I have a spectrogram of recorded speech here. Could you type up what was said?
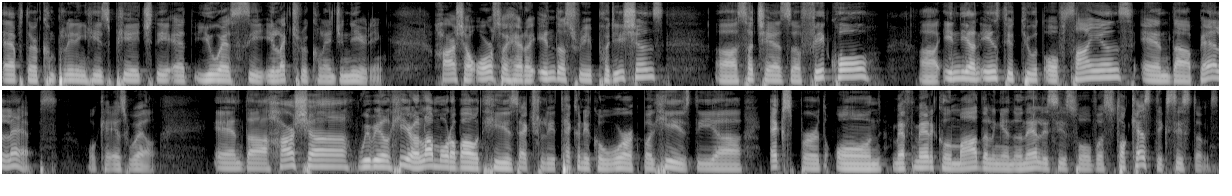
after completing his PhD at USC Electrical Engineering. Harsha also had industry positions uh, such as uh, FICO, uh, Indian Institute of Science, and uh, Bell Labs, okay, as well. And uh, Harsha, we will hear a lot more about his actually technical work, but he is the uh, expert on mathematical modeling and analysis of uh, stochastic systems.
